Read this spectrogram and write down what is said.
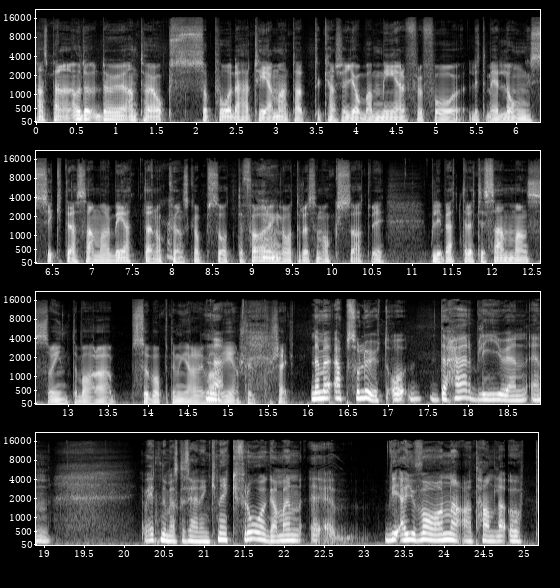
Ja, spännande. Och då, då, antar jag också på det här temat att kanske jobba mer för att få lite mer långsiktiga samarbeten och ja. kunskapsåterföring ja. låter det som också. Att vi blir bättre tillsammans och inte bara suboptimerar i varje Nej. enskilt projekt. Nej men absolut och det här blir ju en, en jag vet inte om jag ska säga en knäckfråga men eh, vi är ju vana att handla upp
